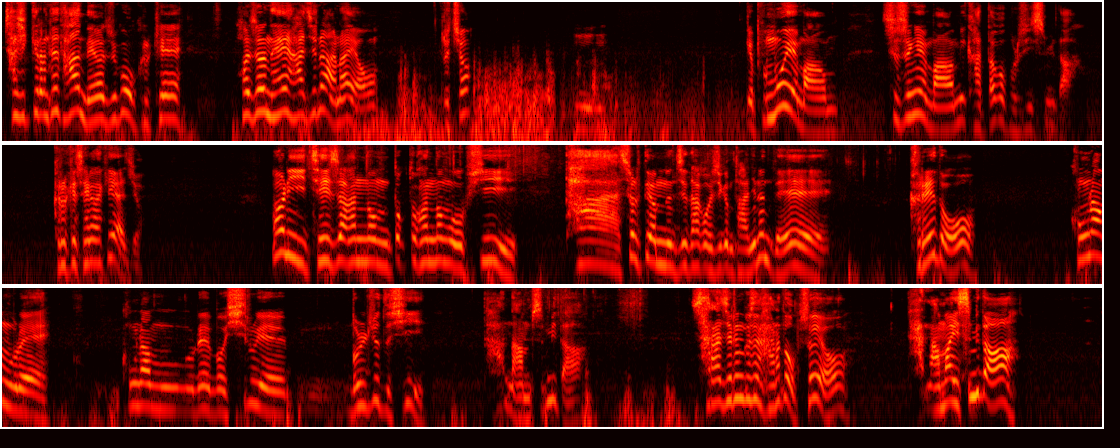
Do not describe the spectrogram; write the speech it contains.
자식들한테 다 내어주고 그렇게 허전해 하지는 않아요. 그렇죠? 음. 그러니까 부모의 마음, 스승의 마음이 같다고 볼 수 있습니다. 그렇게 생각해야죠. 아니 제자 한 놈, 똑똑한 놈 없이 다 쓸데없는 짓 하고 지금 다니는데 그래도 콩나물에 콩나물에 뭐 시루에 물 주듯이 다 남습니다. 사라지는 것은 하나도 없어요. 다 남아 있습니다.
